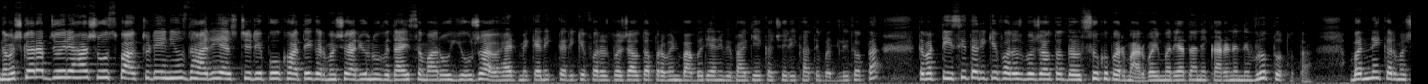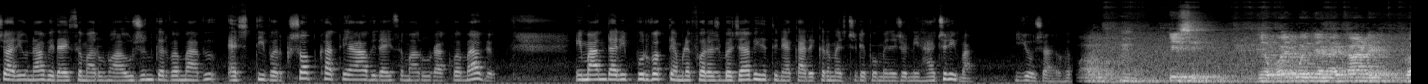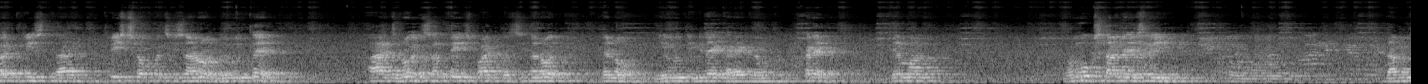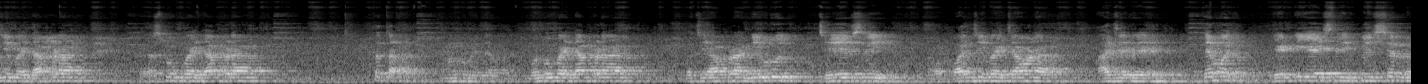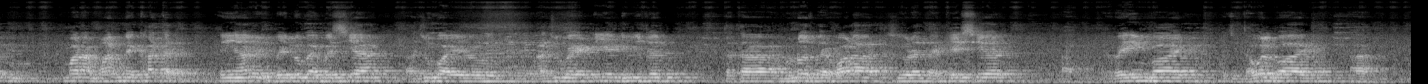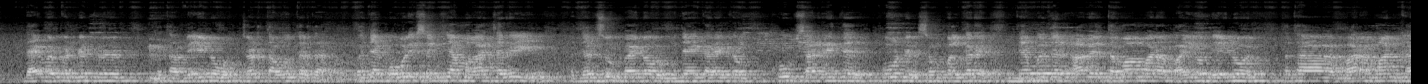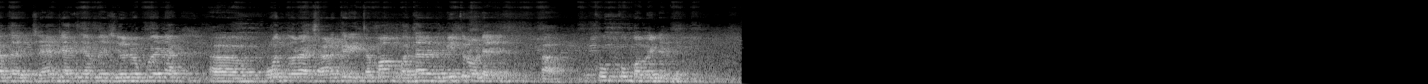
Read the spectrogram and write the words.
નમસ્કાર, આપ જોઈ રહ્યા છો Spark Today News Dhari ST depot ખાતે કર્મચારીઓનો વિદાય સમારોહ યોજાયો. હેડ મિકેનિક તરીકે ફરજ બજાવતા પ્રવીણ બાબરિયાની વિભાગીય કચેરી ખાતે બદલી થતા. તેમજ ટીસી તરીકે ફરજ બજાવતા દલસુખ પરમાર વયમર્યાદાને કારણે નિવૃત્ત થતા. બંને કર્મચારીઓના વિદાય સમારોહનું આયોજન કરવામાં આવ્યું. એસટી વર્કશોપ ખાતે આ વિદાય સમારોહ રાખવામાં આવ્યો. ઈમાનદારીપૂર્વક તેમણે ફરજ બજાવી હતી અને આ કાર્યક્રમ એસટી ડેપો મેનેજરની હાજરીમાં યોજાયો હતો. જે હોય બંધાને કારણે ગત ત્રીસ ત્રીસ છ પચીસના રોજ નિવૃત્ત થઈ. આજ રોજ સત્યાવીસ પાંચ પચીસના રોજ એનો નિવૃત્તિ વિદાય કાર્યક્રમ કરે. તેમાં પ્રમુખ સ્થાને શ્રી દામજીભાઈ દાપડા હસમુખભાઈ દાપડા તથા મનુભાઈ દાપડા પછી આપણા નિવૃત્ત જે શ્રી પાલજીભાઈ ચાવડા હાજર રહે તેમજ એટીઆઈ શ્રી સ્પેશિયલ મારા માનને ખાતર અહીં આવી ભૈલુભાઈ બસિયા, રાજુભાઈ રાજુભાઈ એટીઆઈ ડિવિઝન તથા મનોજભાઈ વાળા, શિવરાજભાઈ કેશિયર રહીમભાઈ, પછી ધવલભાઈ ડ્રાઈવર કંડક્ટર તથા બહેનો ચડતા ઉતરતા બધા બહોળી સંખ્યામાં હાજર રહી દલસુખભાઈનો વિદાય કાર્યક્રમ ખૂબ સારી રીતે પૂર્ણ સંપન્ન કરે. તે બદલ આવેલ તમામ મારા ભાઈઓ, બહેનો તથા મારા માન ખાતર જ્યાં જ્યાંથી અમે જે લોકોના ફોન દ્વારા જાણ કરી, તમામ વધારે મિત્રોને ખૂબ ખૂબ અભિનંદન.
